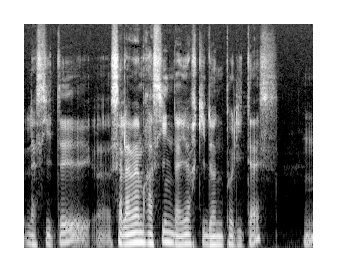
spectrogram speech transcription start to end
la cité. euh, c'est la même racine d'ailleurs qui donne politesse. Hmm.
